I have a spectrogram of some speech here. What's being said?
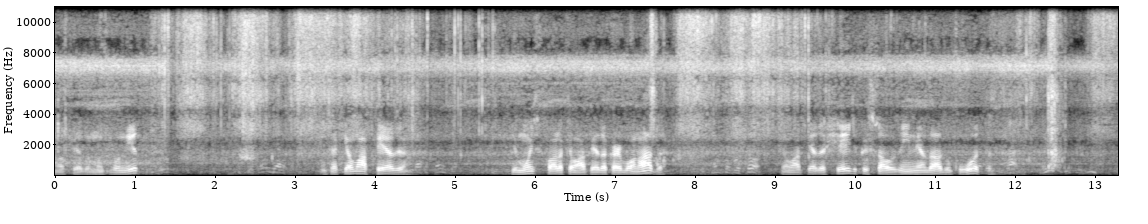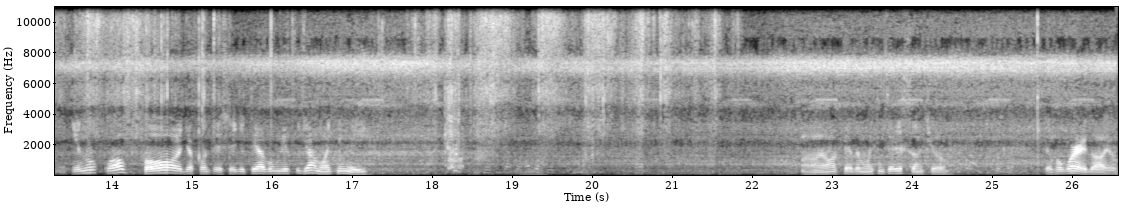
Uma pedra muito bonita. Isso aqui é uma pedra que muitos falam que é uma pedra carbonada. É uma pedra cheia de cristalzinho emendado um com o outro. E no qual pode acontecer de ter algum micro diamante no meio. Então, é uma pedra muito interessante, ó. Eu vou guardar, ó.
